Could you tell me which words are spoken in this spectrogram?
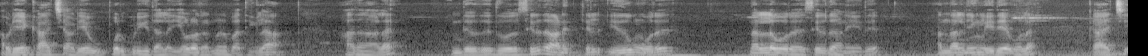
அப்படியே காய்ச்சி அப்படியே உப்போடு குடிக்கிறதால எவ்வளோ நன்மைன்னு பார்த்தீங்களா? அதனால் இந்த இது இது ஒரு சிறுதானியத்தில் இதுவும் ஒரு நல்ல ஒரு சிறுதானியம் இது. அதனால் நீங்களும் இதே போல் காய்ச்சி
